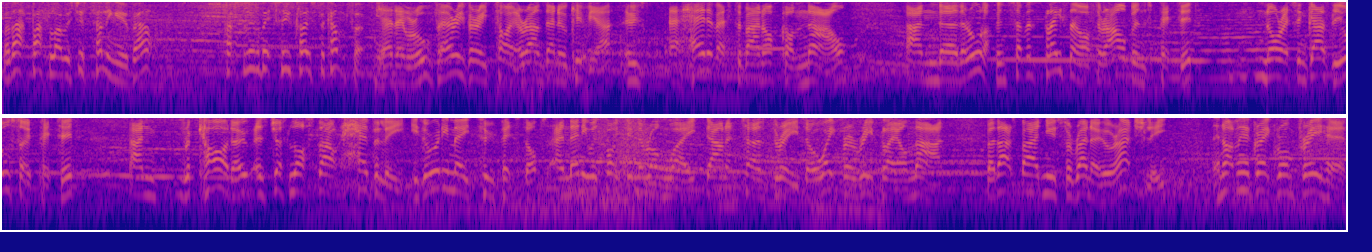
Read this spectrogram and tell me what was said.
But that battle I was just telling you about, perhaps a little bit too close for comfort. Yeah, they were all very, very tight around Daniel Kvyat, who's ahead of Esteban Ocon now. And uh, they're all up in seventh place now after Albon's pitted. Norris and Gasly also pitted. And Ricciardo has just lost out heavily. He's already made two pit stops, and then he was pointing the wrong way down at turn three. So we'll wait for a replay on that. But that's bad news for Renault, who are actually they're not having a great Grand Prix here.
